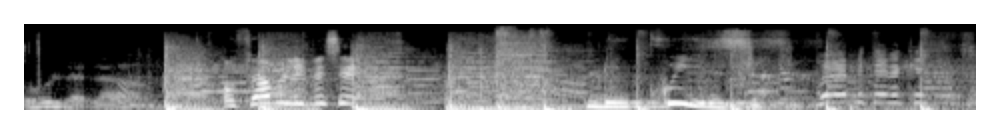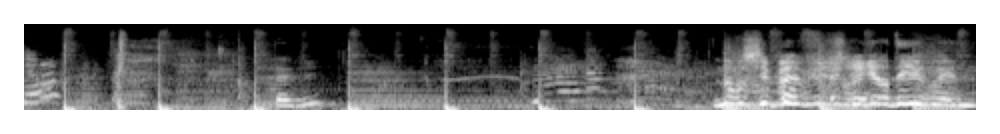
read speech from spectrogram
Oh là là. On ferme les PC. Le quiz. T'as vu? Non j'ai pas vu je regardais Ewen.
